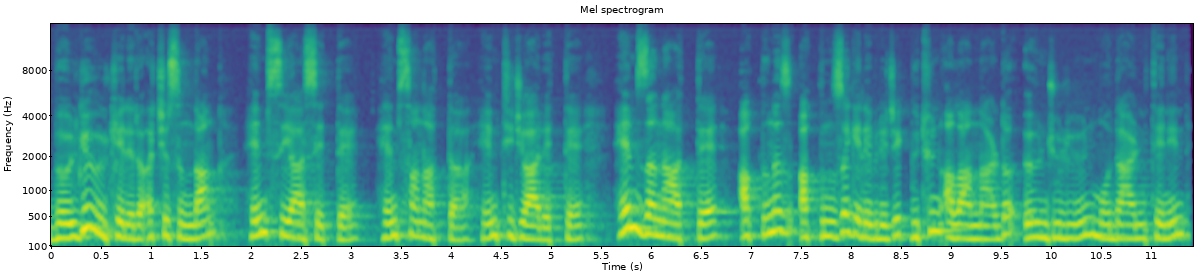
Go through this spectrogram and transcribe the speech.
bölge ülkeleri açısından hem siyasette, hem sanatta, hem ticarette, hem zanaatte aklınız, aklınıza gelebilecek bütün alanlarda öncülüğün, modernitenin,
